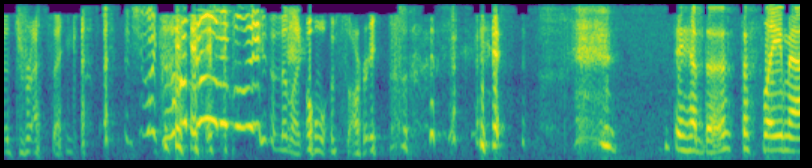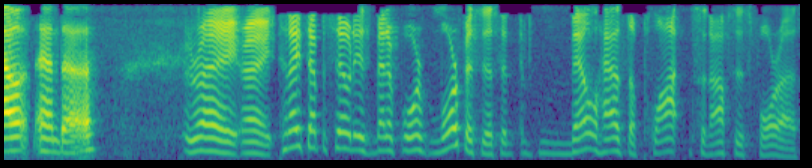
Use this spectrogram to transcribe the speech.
dressing, and she's like, "I'm calling the police," and they're like, "Oh, I'm sorry." they had the the flame out and uh Right, right. Tonight's episode is Metamorphosis, and Mel has the plot synopsis for us.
